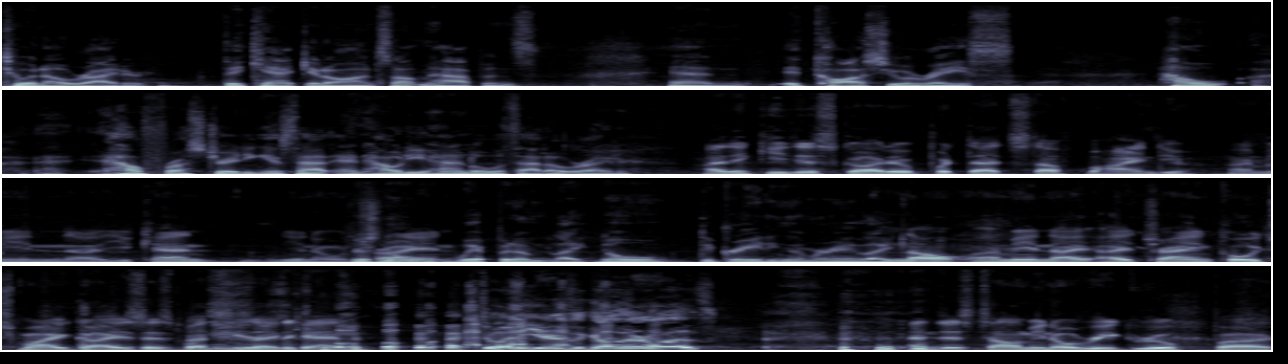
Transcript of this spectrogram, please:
to an outrider, they can't get on. Something happens, and it costs you a race. How how frustrating is that, and how do you handle with that outrider? I think you just got to put that stuff behind you. I mean, uh, you can't, you know, There's try no and whipping them, like no degrading them or anything like. no. I mean, I, I try and coach my guys as best as I years can, Twenty years ago, there was. and just tell them, you know, regroup, uh,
